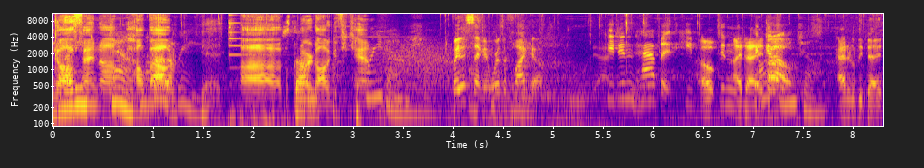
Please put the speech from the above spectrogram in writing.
break off ready. and, um, Down. help out. Green. Uh, Stun. Nardog if you can. Freedom. Wait a second, where'd the flag go? He didn't have it. He Oh, didn't I died. pick it up. Angel. Adderley died.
